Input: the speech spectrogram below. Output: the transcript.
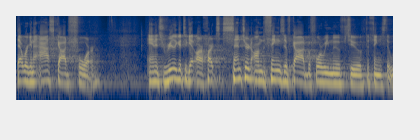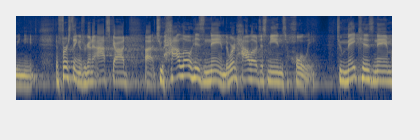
that we're going to ask God for. And it's really good to get our hearts centered on the things of God before we move to the things that we need. The first thing is we're going to ask God uh, to hallow his name. The word hallow just means holy, to make his name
